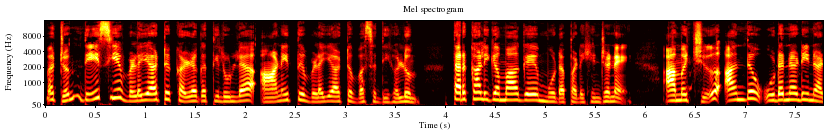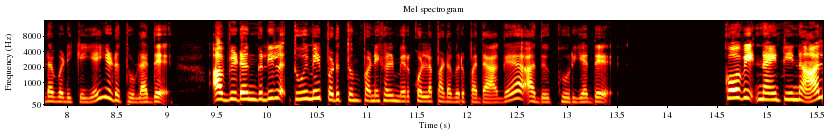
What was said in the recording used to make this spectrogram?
மற்றும் தேசிய விளையாட்டுக் கழகத்தில் உள்ள அனைத்து விளையாட்டு வசதிகளும் தற்காலிகமாக மூடப்படுகின்றன. அமைச்சு அந்த உடனடி நடவடிக்கையை எடுத்துள்ளது. அவ்விடங்களில் தூய்மைப்படுத்தும் பணிகள் மேற்கொள்ளப்படவிருப்பதாக அது கூறியது. கோவிட் நைன்டீனால்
